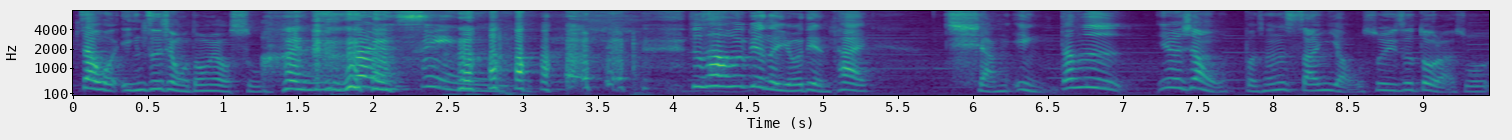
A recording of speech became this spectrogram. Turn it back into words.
在我赢之前我都没有输，很任性。就是它会变得有点太强硬。但是因为像我本身是三爻，所以这对我来说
